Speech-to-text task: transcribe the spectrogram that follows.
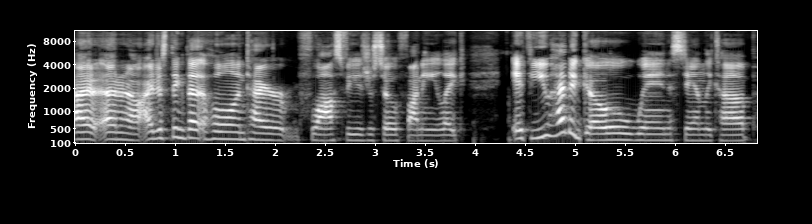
I, I don't know. I just think that whole entire philosophy is just so funny. Like, if you had to go win a Stanley Cup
